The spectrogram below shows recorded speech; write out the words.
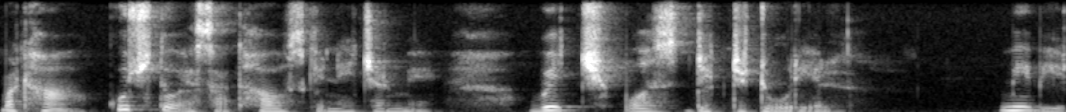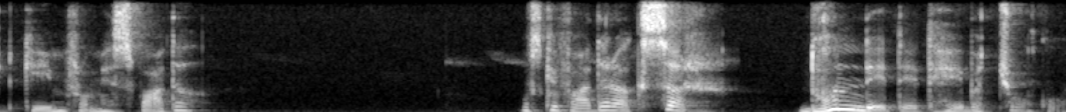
बट हाँ कुछ तो ऐसा था उसके नेचर में। Was dictatorial maybe it came from his father उसके फादर अक्सर धुन देते थे बच्चों को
